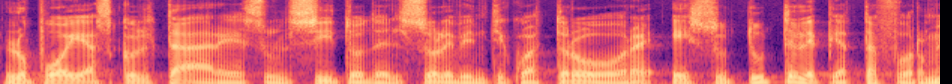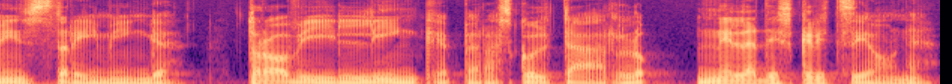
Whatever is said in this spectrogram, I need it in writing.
Lo puoi ascoltare sul sito del Sole 24 Ore e su tutte le piattaforme in streaming. Trovi il link per ascoltarlo nella descrizione.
